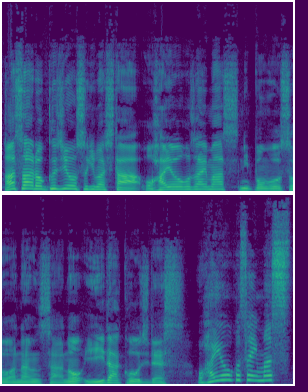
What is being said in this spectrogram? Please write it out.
朝6時を過ぎました。おはようございます。日本放送アナウンサーの飯田浩二です。おはようございます。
